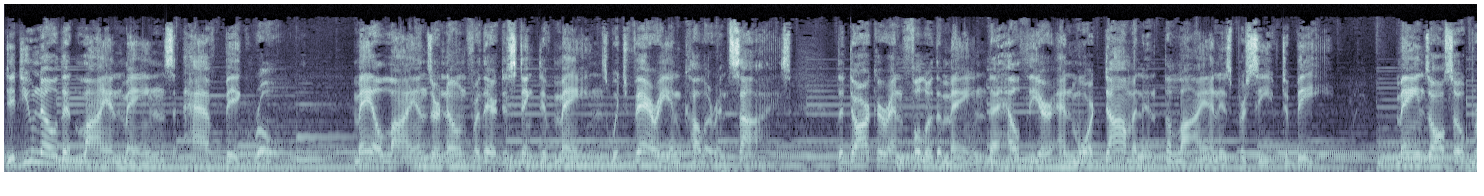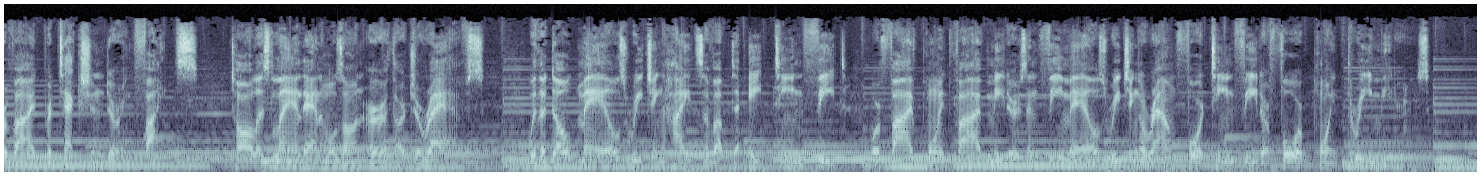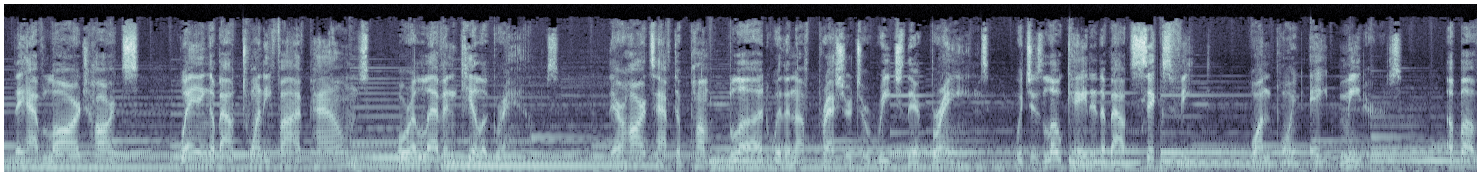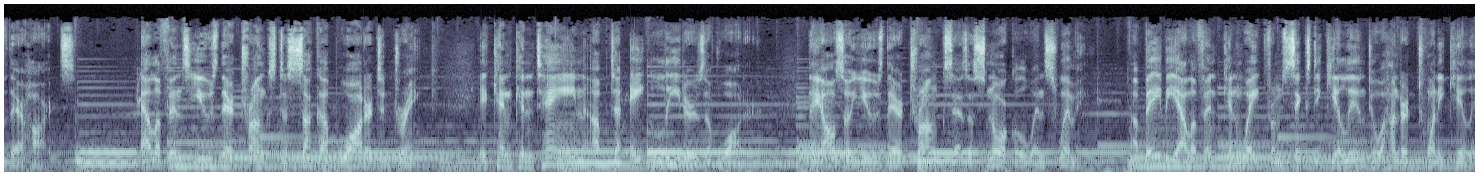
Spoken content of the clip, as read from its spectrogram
Did you know that lion manes have big role? Male lions are known for their distinctive manes, which vary in color and size. The darker and fuller the mane, the healthier and more dominant the lion is perceived to be. Manes also provide protection during fights. Tallest land animals on Earth are giraffes, with adult males reaching heights of up to 18 feet, or 5.5 meters, and females reaching around 14 feet, or 4.3 meters. They have large hearts, weighing about 25 pounds or 11 kilograms. Their hearts have to pump blood with enough pressure to reach their brains, which is located about 6 feet, 1.8 meters, above their hearts. Elephants use their trunks to suck up water to drink. It can contain up to 8 liters of water. They also use their trunks as a snorkel when swimming. A baby elephant can weigh from 60 kilo to 120 kilo.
